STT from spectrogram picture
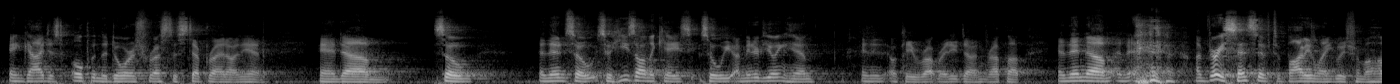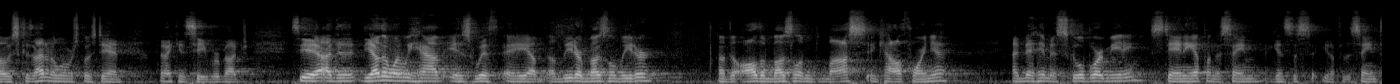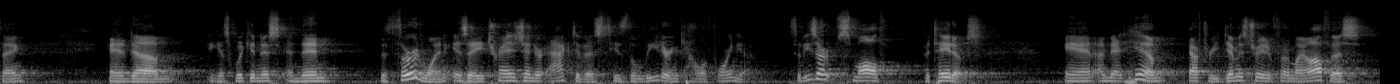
and God just opened the doors for us to step right on in. And um, so, and then so so he's on the case. So we, I'm interviewing him, and then okay, wra- ready, done, wrap up. And then, um, and then I'm very sensitive to body language from a host because I don't know when we're supposed to end, but I can see we're about. See, uh, the, the other one we have is with a, um, a leader, Muslim leader of the, all the Muslim mosques in California. I met him at a school board meeting, standing up on the same against the you know for the same thing, and um, against wickedness. And then the third one is a transgender activist. He's the leader in California. So these are small potatoes. And I met him after he demonstrated in front of my office.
